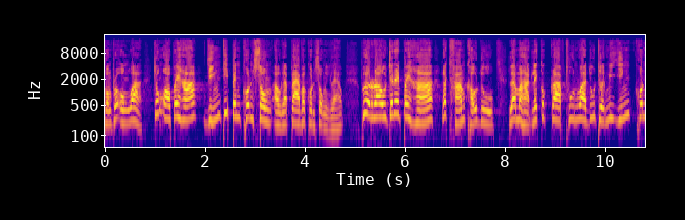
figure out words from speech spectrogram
ของพระองค์ว่า จงออกไปหาหญิงที่เป็นคนทรงเอาและแปลว่าคนทรงอีกแล้ว เพื่อเราจะได้ไปหาและถามเขาดู และมหาดเล็กก็กราบทูลว่าดูเถิดมีหญิงคน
